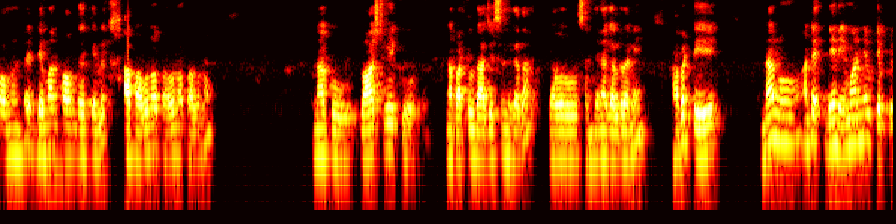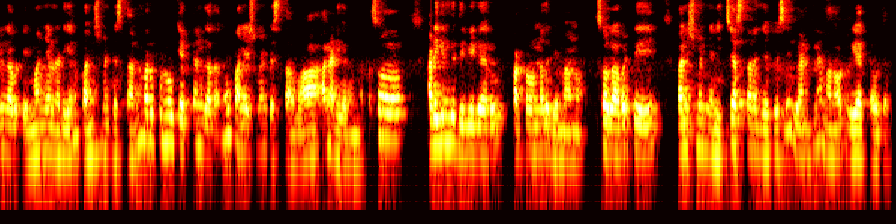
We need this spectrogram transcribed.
పవన్ ఉంటే డిమాండ్ పవన్ దగ్గరికి వెళ్ళి ఆ పవనో పవనో పవను నాకు లాస్ట్ వీక్ నా బట్టలు దాచేసింది కదా ఎవరు సంజన గలరని కాబట్టి నన్ను అంటే నేను ఇమాన్యం కెప్టెన్ కాబట్టి ఎమాన్యుల్ అడిగాను పనిష్మెంట్ ఇస్తాను. మరి ఇప్పుడు నువ్వు కెప్టెన్ కదా నువ్వు పనిష్మెంట్ ఇస్తావా అని అడిగాను అనమాట సో అడిగింది దివ్య గారు పక్కన ఉన్నది డిమాను సో కాబట్టి పనిష్మెంట్ నేను ఇచ్చేస్తానని చెప్పేసి వెంటనే మనోడు రియాక్ట్ అవుతాడు.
